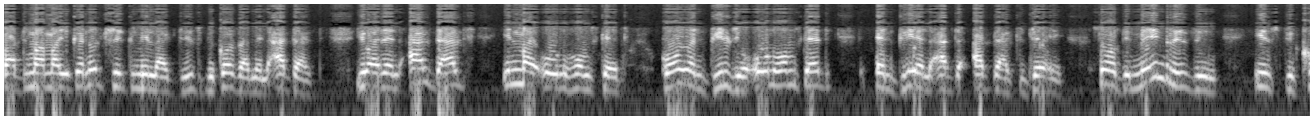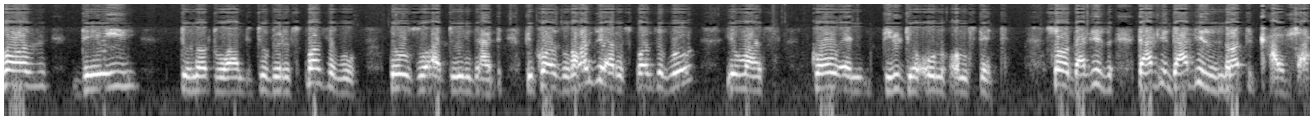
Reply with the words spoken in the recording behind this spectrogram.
but mama, you cannot treat me like this because I'm an adult. You are an adult in my own homestead. Go and build your own homestead and be an ad- adult there. So the main reason is because they do not want to be responsible, those who are doing that. Because once you are responsible, you must go and build your own homestead. So that is that that is not culture.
